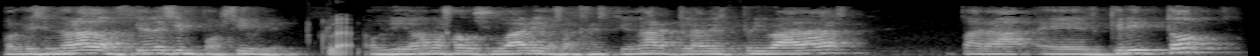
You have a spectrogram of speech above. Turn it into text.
porque si no la adopción es imposible. Obligamos a usuarios a gestionar claves privadas para el cripto,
